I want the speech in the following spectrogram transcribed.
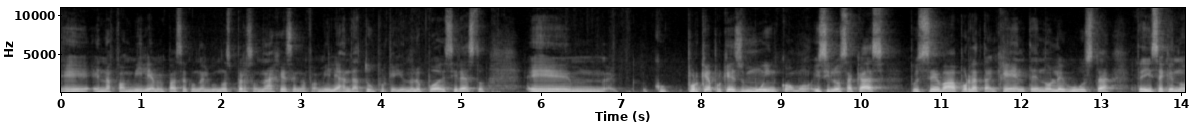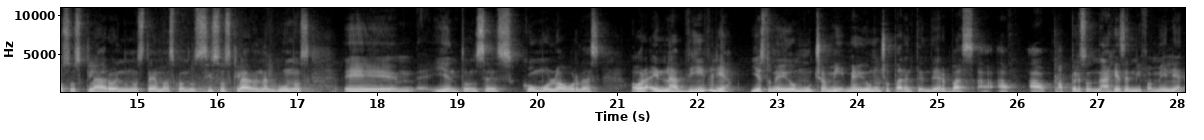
Eh, en la familia me pasa con algunos personajes en la familia, anda tú, porque yo no le puedo decir esto. Eh, ¿Por qué? Porque es muy incómodo. Y si lo sacas pues se va por la tangente, no le gusta, te dice que no sos claro en unos temas cuando sí sos claro en algunos. Eh, y entonces, ¿cómo lo abordas? Ahora, en la Biblia, y esto me ayudó mucho a mí, me ayudó mucho para entender a, a personajes en mi familia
